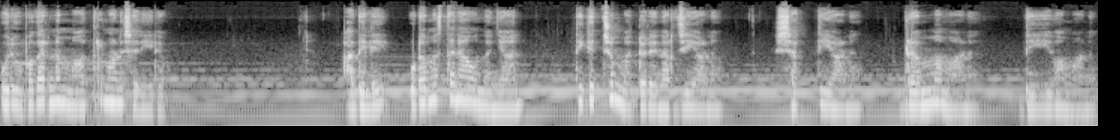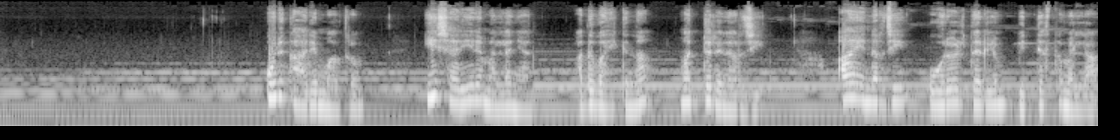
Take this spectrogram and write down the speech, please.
ഒരു ഉപകരണം മാത്രമാണ് ശരീരം. അതിലെ ഉടമസ്ഥനാവുന്ന ഞാൻ തികച്ചും മറ്റൊരു എനർജിയാണ്. ശക്തിയാണ് ബ്രഹ്മമാണ് ദൈവമാണ്. ഒരു കാര്യം മാത്രം. ഈ ശരീരമല്ല ഞാൻ. അത് വഹിക്കുന്ന മറ്റൊരു എനർജി. ആ എനർജി ഓരോരുത്തരിലും വ്യത്യസ്തമല്ല.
